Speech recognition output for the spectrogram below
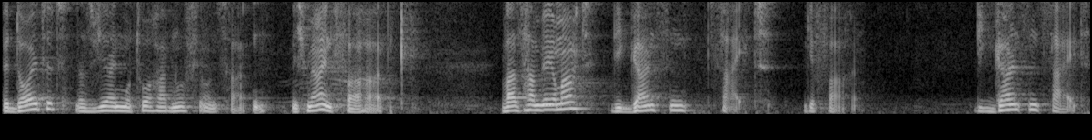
bedeutet, dass wir ein Motorrad nur für uns hatten, nicht mehr ein Fahrrad. Was haben wir gemacht? Die ganze Zeit gefahren. Die ganze Zeit.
